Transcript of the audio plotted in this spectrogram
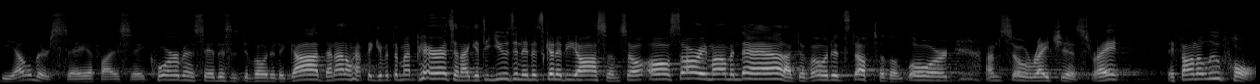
the elders say, if I say Corban, say this is devoted to God, then I don't have to give it to my parents and I get to use it and it's going to be awesome. So, oh, sorry, mom and dad, I've devoted stuff to the Lord. I'm so righteous, right? They found a loophole,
